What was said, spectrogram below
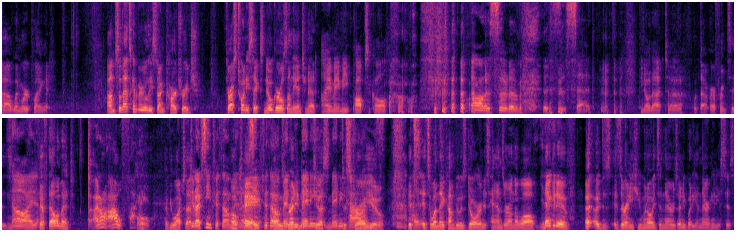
uh, when we're playing it. Um, so that's going to be released on cartridge. Thrust 26, no girls on the internet. I am a meat popsicle. oh, that's sort of this is sad. you know that uh, what that reference is? No, I Fifth Element. I don't. Oh fuck. Oh, have you watched that? Dude, I've seen Fifth Element. okay, I've seen Fifth Element I was ready to many, just many destroy times. you. It's I- it's when they come to his door and his hands are on the wall. Yeah. Negative. Uh, uh, is, is there any humanoids in there? Is anybody in there? And he says,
